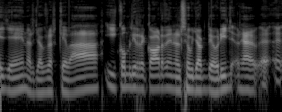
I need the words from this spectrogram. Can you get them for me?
ell en els llocs als que va i com li recorden el seu lloc d'origen. O sigui, eh, eh,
